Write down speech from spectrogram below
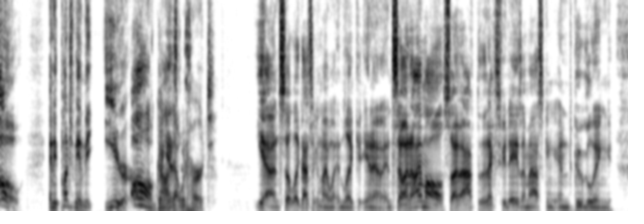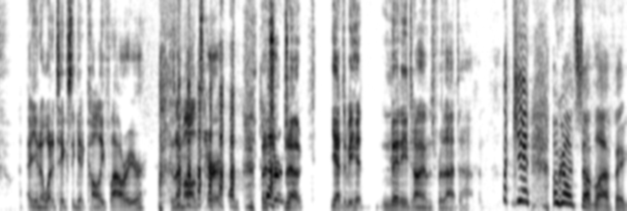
oh, and he punched me in the ear. oh god, guess that would hurt. Yeah, and so like that's like my one, like you know, and so and I'm all so I'm after the next few days, I'm asking and googling, uh, you know, what it takes to get cauliflower ear because I'm all terrified. But it turns out you have to be hit many times for that to happen. I can't. Oh god, stop laughing.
